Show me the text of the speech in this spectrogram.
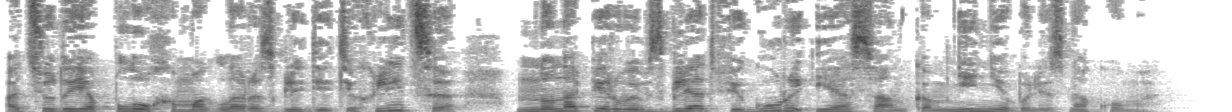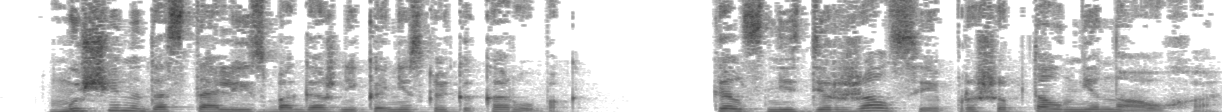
Отсюда я плохо могла разглядеть их лица, но на первый взгляд фигуры и осанка мне не были знакомы. Мужчины достали из багажника несколько коробок. Кэлс не сдержался и прошептал мне на ухо.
